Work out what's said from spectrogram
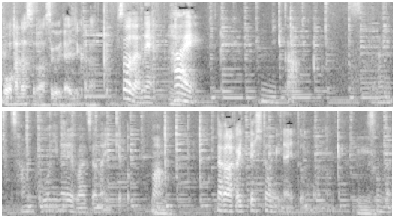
こう話すのはすごい大事かなって、うん、そうだね、うん、はい。何か参考になればじゃないけどまあ、うん、なかなか行った人もいないと思うので、そんなに。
